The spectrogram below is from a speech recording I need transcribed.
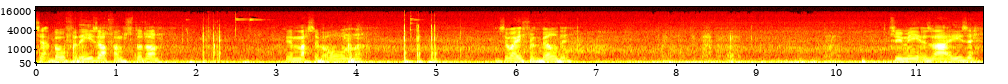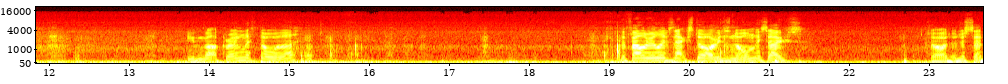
To take both of these off I'm stood on. Be a massive hole, wouldn't there? It's away from building. Two metres that easy. Even got a crown lift over there. The fella who lives next door, he doesn't own this house. So I I just said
